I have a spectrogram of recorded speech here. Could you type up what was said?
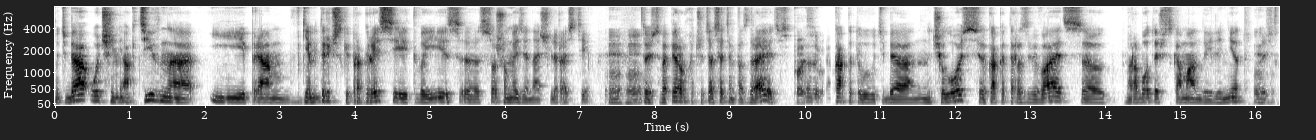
У тебя очень активно и прям в геометрической прогрессии твои social медиа начали расти. Угу. То есть, во-первых, хочу тебя с этим поздравить. Спасибо. Как это у тебя началось, как это развивается, работаешь с командой или нет, угу. то есть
